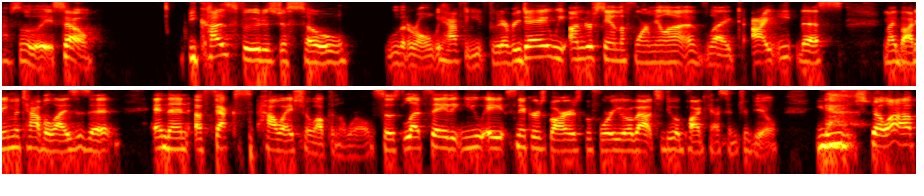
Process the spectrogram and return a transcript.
Absolutely. So, because food is just so literal, we have to eat food every day. We understand the formula of like, I eat this, my body metabolizes it, and then affects how I show up in the world. So, let's say that you ate Snickers bars before you were about to do a podcast interview. You show up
